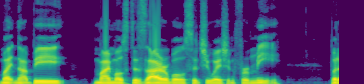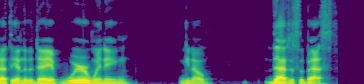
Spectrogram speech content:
might not be my most desirable situation for me, but at the end of the day, if we're winning, you know, that is the best.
